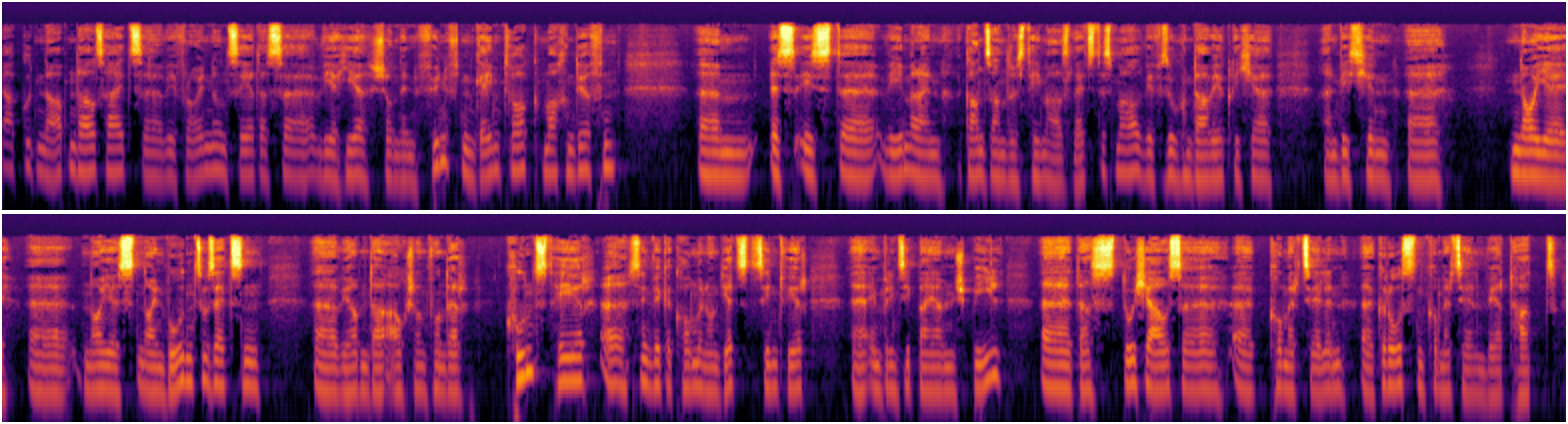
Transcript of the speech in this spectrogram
Ja, guten Abend allseits. Äh, wir freuen uns sehr, dass äh, wir hier schon den fünften Game Talk machen dürfen. Ähm, es ist äh, wie immer ein ganz anderes Thema als letztes Mal. Wir versuchen da wirklich ein bisschen neue, neues, neuen Boden zu setzen. Wir haben da auch schon von der Kunst her sind wir gekommen und jetzt sind wir im Prinzip bei einem Spiel, das durchaus äh, äh, kommerziellen, großen kommerziellen Wert hat.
